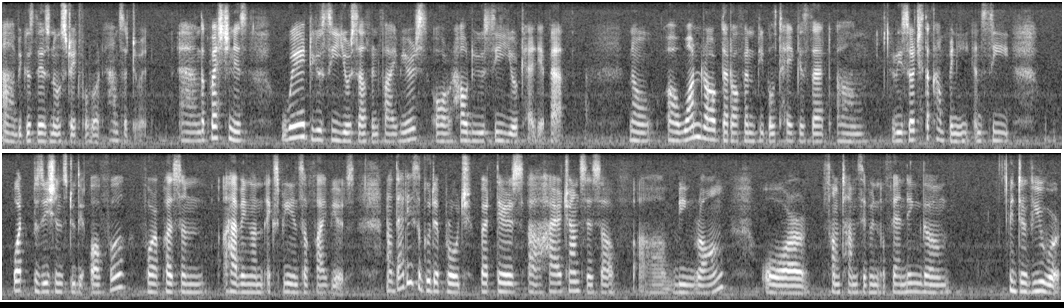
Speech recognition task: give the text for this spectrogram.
uh, because there's no straightforward answer to it. And the question is, where do you see yourself in five years or how do you see your career path? Now, uh, one route that often people take is that um, research the company and see what positions do they offer for a person having an experience of five years. Now that is a good approach, but there's uh, higher chances of uh, being wrong or sometimes even offending the interviewer.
